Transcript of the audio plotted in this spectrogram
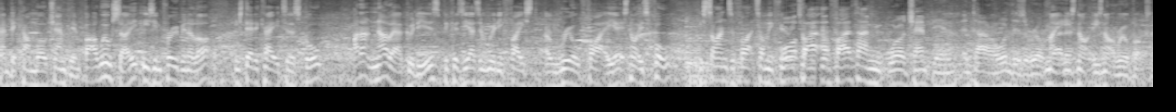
and become world champion. But I will say he's improving a lot. He's dedicated to the sport. I don't know how good he is because he hasn't really faced a real fighter yet. It's not his fault. He signed to fight Tommy Fury. Well, a, Tommy a five-time world champion in Tyron Woodley is a real Mate, fighter. he's not. He's not a real boxer.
